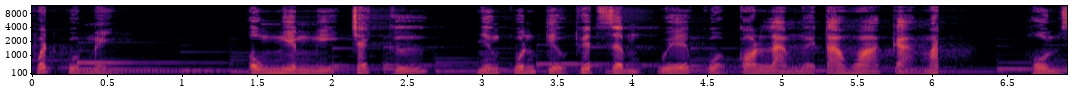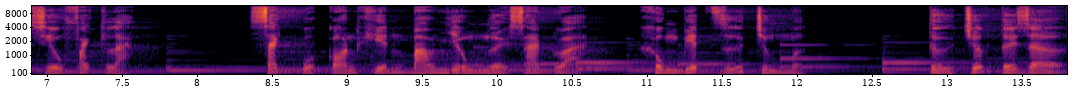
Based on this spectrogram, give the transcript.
khuất của mình. Ông nghiêm nghị trách cứ những cuốn tiểu thuyết dâm quế của con làm người ta hoa cả mắt, hồn siêu phách lạc. Sách của con khiến bao nhiêu người xa đọa, không biết giữ chừng mực. Từ trước tới giờ,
